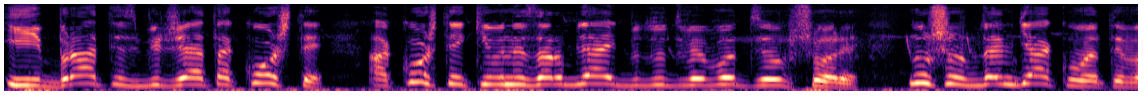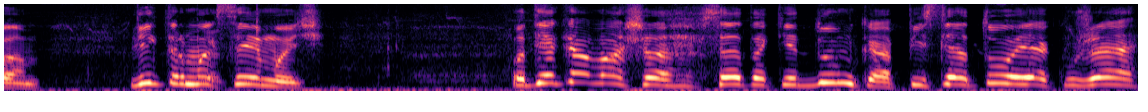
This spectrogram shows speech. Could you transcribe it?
і брати з бюджету кошти, а кошти, які вони заробляють, будуть виводити в офшори. Ну що ж, будемо дякувати вам. Віктор Максимович, от яка ваша все-таки думка після того, як вже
